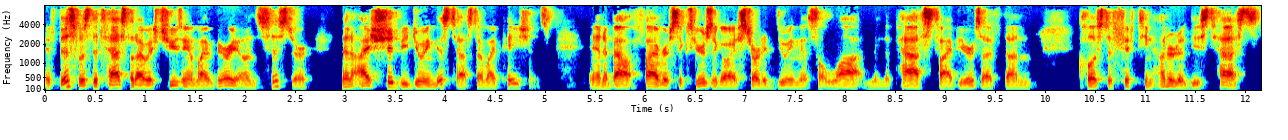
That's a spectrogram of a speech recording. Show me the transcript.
if this was the test that I was choosing on my very own sister, then I should be doing this test on my patients. And about five or six years ago, I started doing this a lot. And in the past five years, I've done close to 1,500 of these tests.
